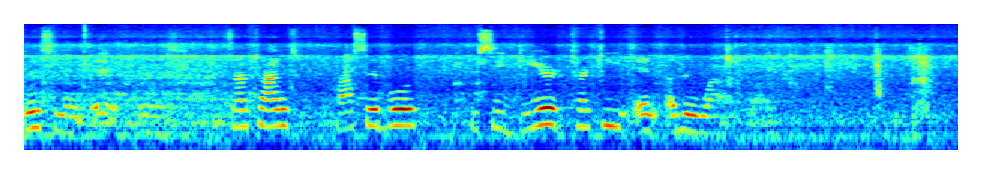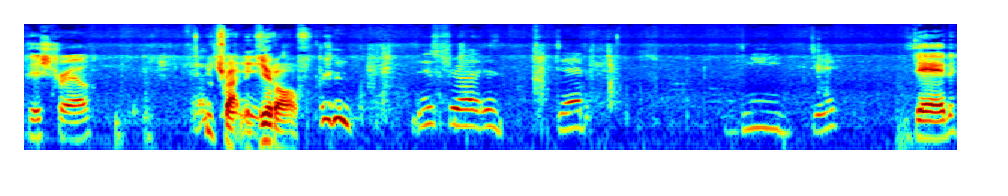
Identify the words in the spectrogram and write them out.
listening. It is sometimes possible to see deer, turkey, and other wildlife. This trail. You trying to get off. This trail is dead. D dick Dead.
